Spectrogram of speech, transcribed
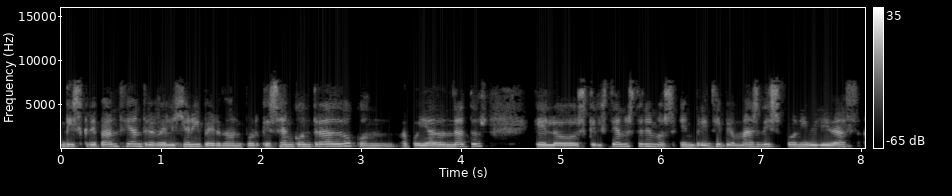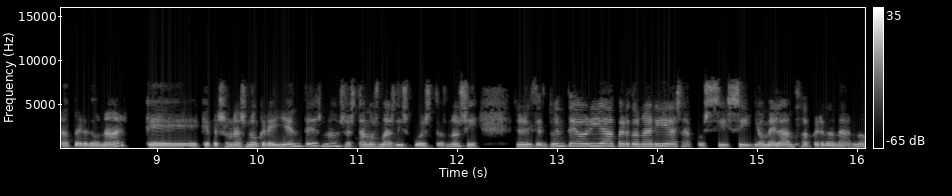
discrepancia entre religión y perdón, porque se ha encontrado, con, apoyado en datos, que los cristianos tenemos en principio más disponibilidad a perdonar que, personas no creyentes, ¿no? O sea, estamos más dispuestos, ¿no? Si, nos dicen, ¿tú en teoría perdonarías? Ah, pues sí, sí, yo me lanzo a perdonar, ¿no?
